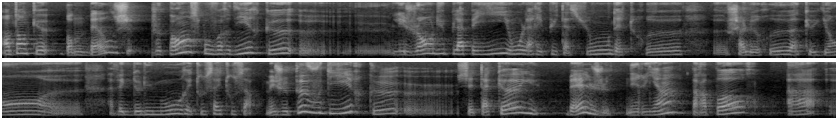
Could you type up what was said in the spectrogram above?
En tant que bonne belge, je pense pouvoir dire que euh, les gens du plat pays ont la réputation d'être euh, chaleureux, accueillants, euh, avec de l'humour et tout ça et tout ça. Mais je peux vous dire que euh, cet accueil belge n'est rien par rapport à euh,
